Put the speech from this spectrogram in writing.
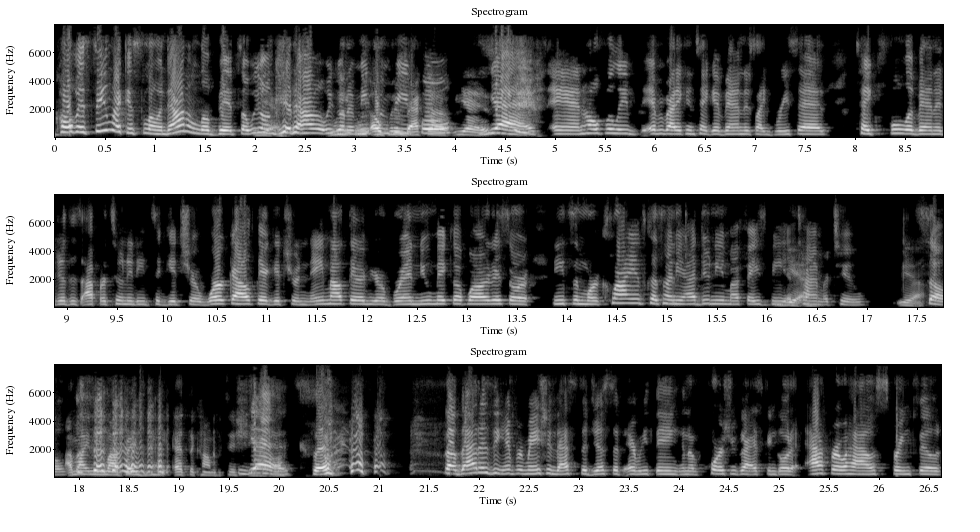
COVID seemed like it's slowing down a little bit. So we're yes. gonna get out. We're we, gonna meet some people. Yes. Yes. And hopefully everybody can take advantage, like Bree said, take full advantage of this opportunity to get your work out there, get your name out there if you're a brand new makeup artist or need some more clients. Cause honey, I do need my face beat yeah. a time or two. Yeah. So I might need my face beat at the competition. Yes. So So that is the information. That's the gist of everything. And of course, you guys can go to Afro House Springfield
